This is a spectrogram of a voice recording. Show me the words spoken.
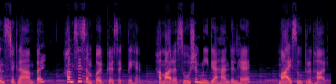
Instagram पर हमसे संपर्क कर सकते हैं। हमारा सोशल मीडिया हैंडल है माय सूत्रधार।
